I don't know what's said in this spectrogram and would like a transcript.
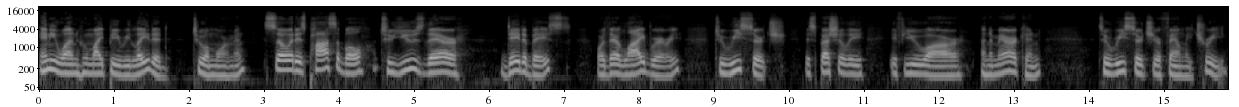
anyone who might be related to a Mormon. So it is possible to use their database or their library to research, especially if you are an American, to research your family tree.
